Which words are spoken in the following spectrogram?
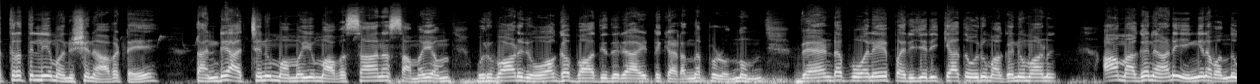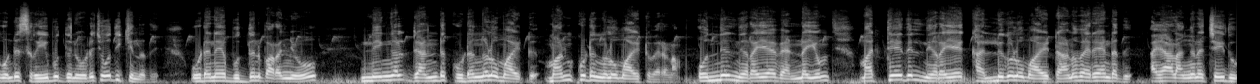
എത്രത്തിലെ മനുഷ്യനാവട്ടെ തന്റെ അച്ഛനും അമ്മയും അവസാന സമയം ഒരുപാട് രോഗബാധിതരായിട്ട് കിടന്നപ്പോഴൊന്നും വേണ്ട പോലെ പരിചരിക്കാത്ത ഒരു മകനുമാണ്. ആ മകനാണ് ഇങ്ങനെ വന്നുകൊണ്ട് ശ്രീബുദ്ധനോട് ചോദിക്കുന്നത്. ഉടനെ ബുദ്ധൻ പറഞ്ഞു നിങ്ങൾ രണ്ട് കുടങ്ങളുമായിട്ട് മൺകുടങ്ങളുമായിട്ട് വരണം. ഒന്നിൽ നിറയെ വെണ്ണയും മറ്റേതിൽ നിറയെ കല്ലുകളുമായിട്ടാണ് വരേണ്ടത്. അയാൾ അങ്ങനെ ചെയ്തു.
